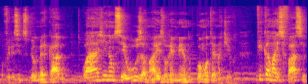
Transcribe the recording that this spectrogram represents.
oferecidos pelo mercado, quase não se usa mais o remendo como alternativa. Fica mais fácil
